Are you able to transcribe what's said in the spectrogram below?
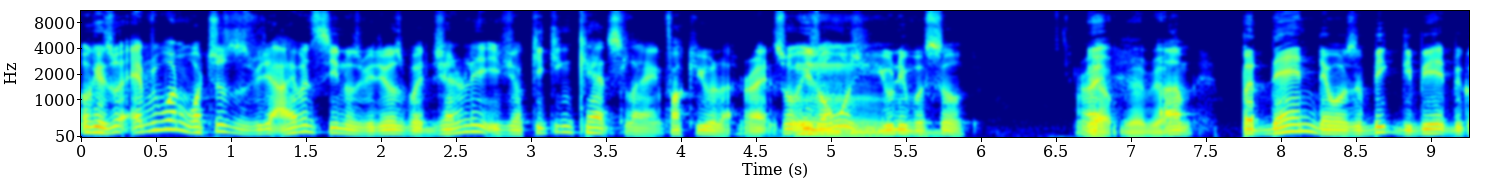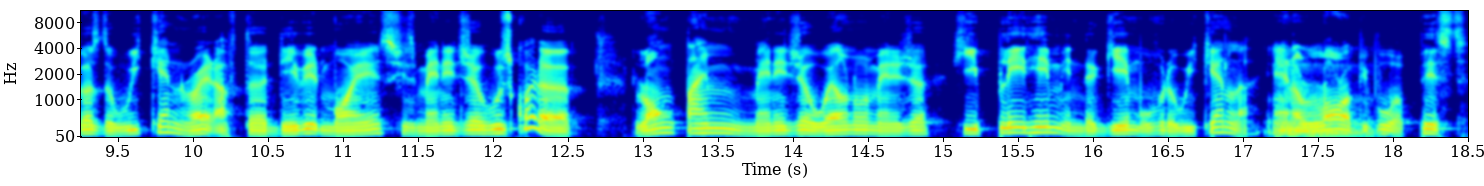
Okay, so everyone watches this video. I haven't seen those videos, but generally, if you're kicking cats, like, fuck you, lah, right? So it's almost Mm. universal, right? Yep, yep, yep. Um, but then there was a big debate because the weekend right after David Moyes, his manager, who's quite a long time manager, well known manager, he played him in the game over the weekend, lah, and a lot of people were pissed,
